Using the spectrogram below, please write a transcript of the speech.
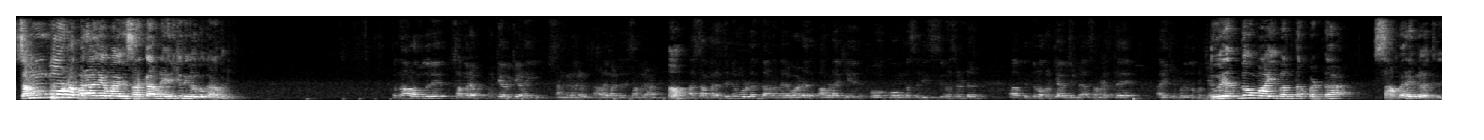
സമ്പൂർണ പരാജയമായ ഒരു സർക്കാരിനെ എനിക്ക് നിങ്ങൾക്ക് കാണാൻ പറ്റും. നാളെ മുതൽ സമരം പ്രഖ്യാപിക്കുകയാണ് ഈ സംഘടനകൾ. നാളെ മറ്റൊരു സമരമാണ് ആ. സമരത്തിന്റെ മുകളിൽ എന്താണ് നിലപാട്? അവിടേക്ക് Congress D C C president പിന്തുണ പ്രഖ്യാപിച്ചിട്ടുണ്ട്. ആ സമരത്തെ ഐക്യപ്പെടുന്നു ദുരന്തവുമായി ബന്ധപ്പെട്ട സമരങ്ങൾക്ക്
